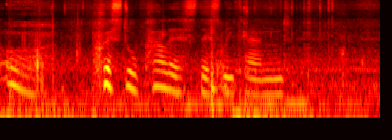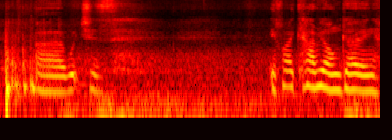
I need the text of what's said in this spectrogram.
oh, Crystal Palace this weekend, uh, which is, if I carry on going,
